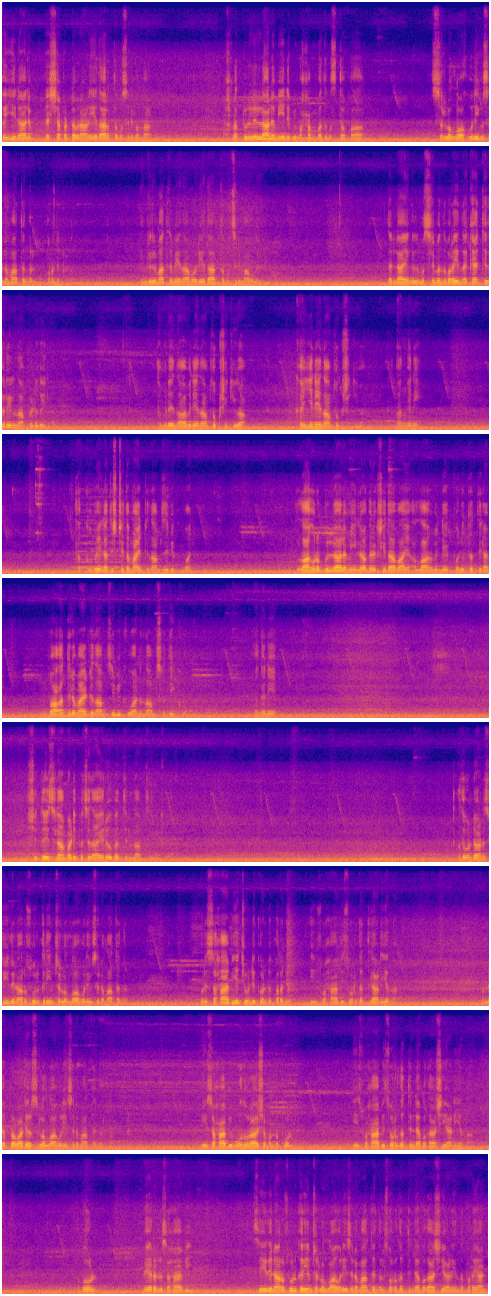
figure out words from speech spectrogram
കയ്യിനാലും രക്ഷപ്പെട്ടവനാണ് യഥാർത്ഥ മുസ്ലിം എന്നാണ്. റഹ്മത്തുല്ലാലമീ നബി മുഹമ്മദ് മുസ്തഫ സല്ലല്ലാഹു അലൈഹി വസല്ലമ തങ്ങൾ പറഞ്ഞിട്ടുണ്ട്. എങ്കിൽ മാത്രമേ നാം ഒരു യഥാർത്ഥ മുസ്ലിം ആവുകയുള്ളൂ. അതല്ല എങ്കിൽ മുസ്ലിം എന്ന് പറയുന്ന കാറ്റഗറിയിൽ നാം പെടുകയില്ല. നമ്മുടെ നാവിനെ നാം സൂക്ഷിക്കുക. കയ്യിനെ നാം സൂക്ഷിക്കുക. അങ്ങനെ തക്കുവയിൽ അധിഷ്ഠിതമായിട്ട് നാം ജീവിക്കുവാൻ അള്ളാഹു റബ്ബുല്ലാലമി ലോകരക്ഷിതാവായ അള്ളാഹുവിന്റെ പൊരുത്തത്തിലും പാകത്തിലുമായിട്ട് നാം ജീവിക്കുവാനും നാം ശ്രദ്ധിക്കുക. അങ്ങനെ വിശുദ്ധ ഇസ്ലാം പഠിപ്പിച്ചതായ രൂപത്തിൽ നാം ജീവിക്കുക അതുകൊണ്ടാണ് സീദന റസൂൽ കരീം സല്ലാഹു അലൈഹി വസ്ലമാ തങ്ങൾ ഒരു സഹാബിയെ ചൂണ്ടിക്കൊണ്ട് പറഞ്ഞു ഈ സുഹാബി സ്വർഗത്തിലാണ് എന്ന്. പുണ്യ പ്രവാചകർ സല്ലാഹു അലൈഹി വസ്ലമാ തങ്ങൾ ഈ സഹാബി മൂന്ന് പ്രാവശ്യം വന്നപ്പോൾ ഈ സുഹാബി സ്വർഗത്തിന്റെ അവകാശിയാണ് എന്നാണ് അപ്പോൾ വേറൊരു സഹാബി സെയ്ദിന റസൂൽ കരീം സല്ലാഹു അലൈഹി സ്വലമാ തങ്ങൾ സ്വർഗത്തിന്റെ അവകാശിയാണ് എന്ന് പറയാൻ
